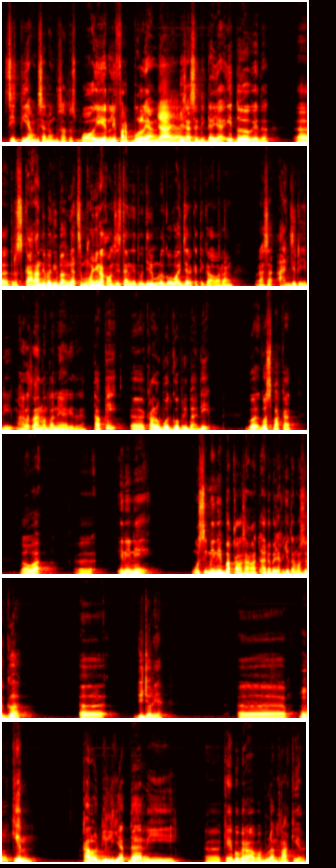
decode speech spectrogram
City yang bisa nembus 100 poin, Liverpool yang Ya, ya, bisa ya. sedikdaya itu gitu. Eh, terus sekarang tiba-tiba ngeliat semuanya nggak konsisten gitu. Jadi menurut gue wajar ketika orang merasa anjir jadi males lah nontonnya gitu kan. Tapi eh, kalau buat gue pribadi, gue gue sepakat bahwa eh, ini nih musim ini bakal sangat ada banyak kejutan. Maksud gue eh, jujur ya, eh, mungkin kalau dilihat dari eh, kayak beberapa bulan terakhir,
